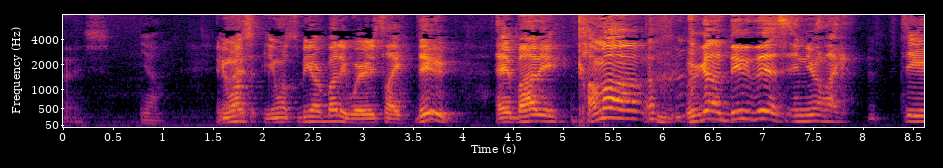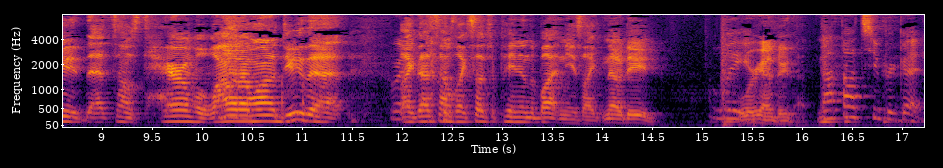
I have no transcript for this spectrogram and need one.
Nice. Yeah. He wants he wants to be our buddy where he's like, dude, hey buddy, come on, we're gonna do this, and you're like, dude, that sounds terrible. Why would I want to do that? Right. Like that sounds like such a pain in the butt. And he's like, no, dude, Wait. we're gonna do that. That thought's super good.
